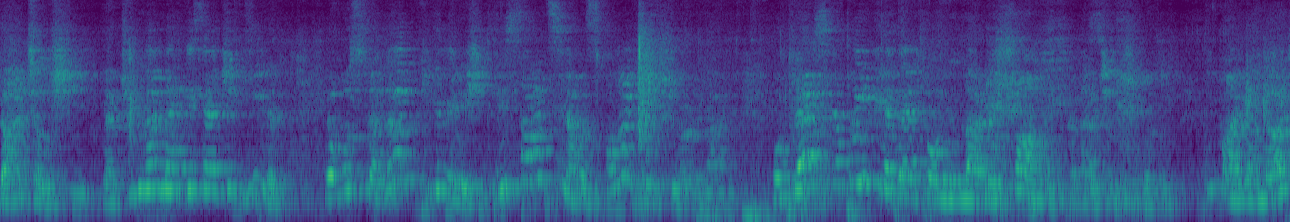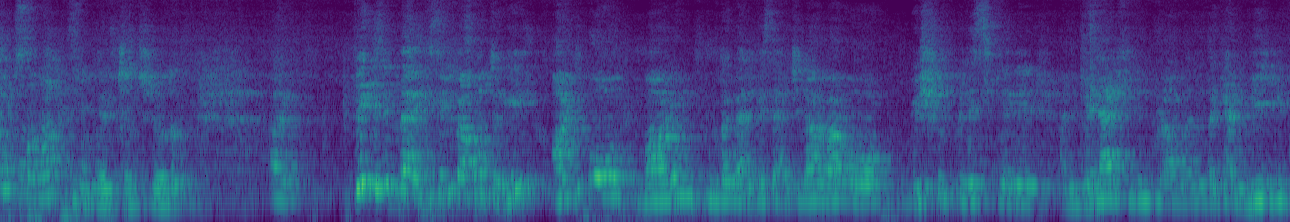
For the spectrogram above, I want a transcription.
daha çalışayım. Yani çünkü ben belgeselci değilim. Ve o sırada film eleştiri, sanat sineması falan çalışıyorum yani. Popüler sinemayı bile belki o yıllarda şu andaki kadar çalışıyordum. Bunlardan daha çok sanat filmleri çalışıyordum. Ee, Ve bizim belgeseli ben oturayım. Artık o malum burada belgeselciler var. O meşhur klasikleri, hani genel film kurallarındaki hani Willy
